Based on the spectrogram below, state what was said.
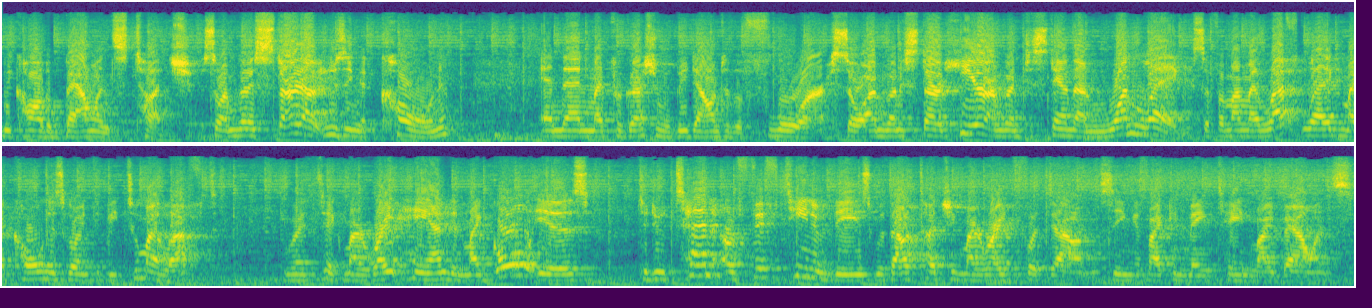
We call it a balanced touch. So I'm going to start out using a cone, and then my progression will be down to the floor. So I'm going to start here, I'm going to stand on one leg. So if I'm on my left leg, my cone is going to be to my left. I'm going to take my right hand, and my goal is to do 10 or 15 of these without touching my right foot down, and seeing if I can maintain my balance.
